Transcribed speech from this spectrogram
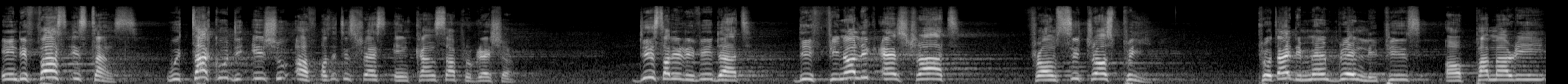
In the first instance, we tackled the issue of oxidative stress in cancer progression. This study revealed that the phenolic extract from citrus tree protect the membrane lipids of primary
